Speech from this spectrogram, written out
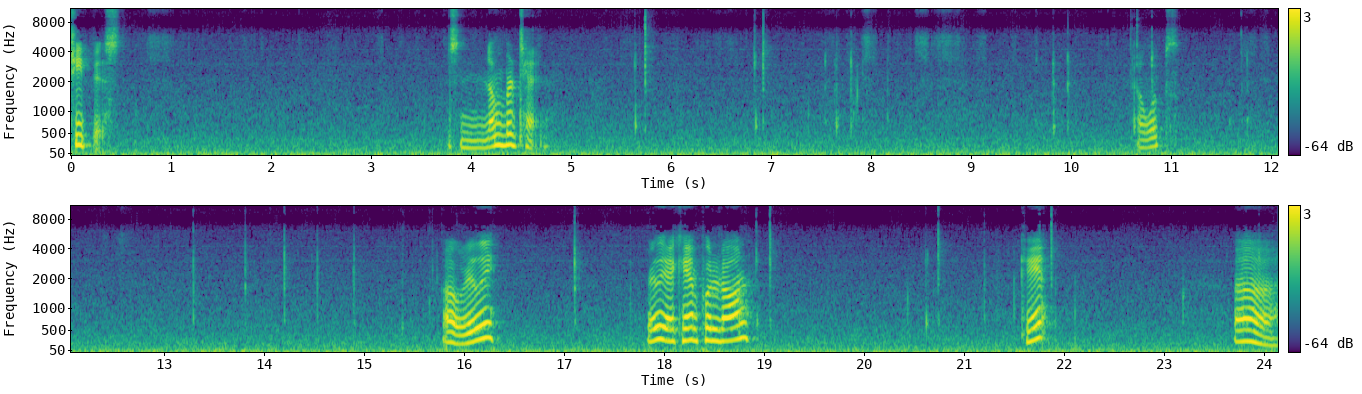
cheapest. It's number 10. Oh, whoops. Oh, really? Really? I can't put it on? Can't? Uh.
